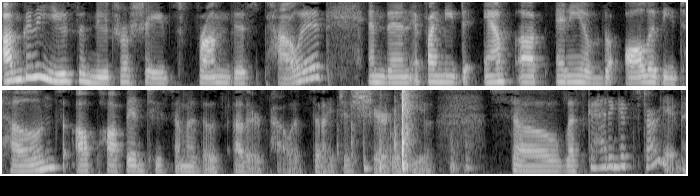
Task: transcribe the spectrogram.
I'm going to use the neutral shades from this palette. And then if I need to amp up any of the olivey tones, I'll pop into some of those other palettes that I just shared with you. So let's go ahead and get started.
